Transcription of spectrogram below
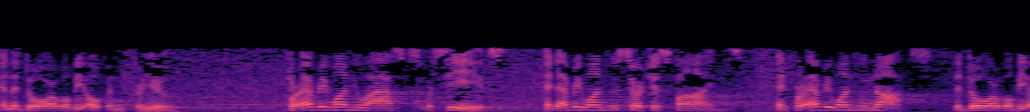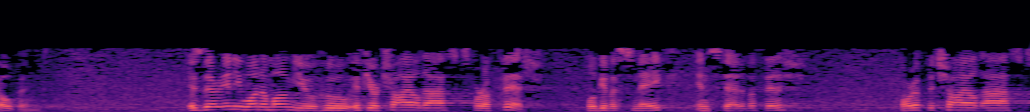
and the door will be opened for you. For everyone who asks receives, and everyone who searches finds, and for everyone who knocks, the door will be opened. Is there anyone among you who, if your child asks for a fish, will give a snake instead of a fish? Or if the child asks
